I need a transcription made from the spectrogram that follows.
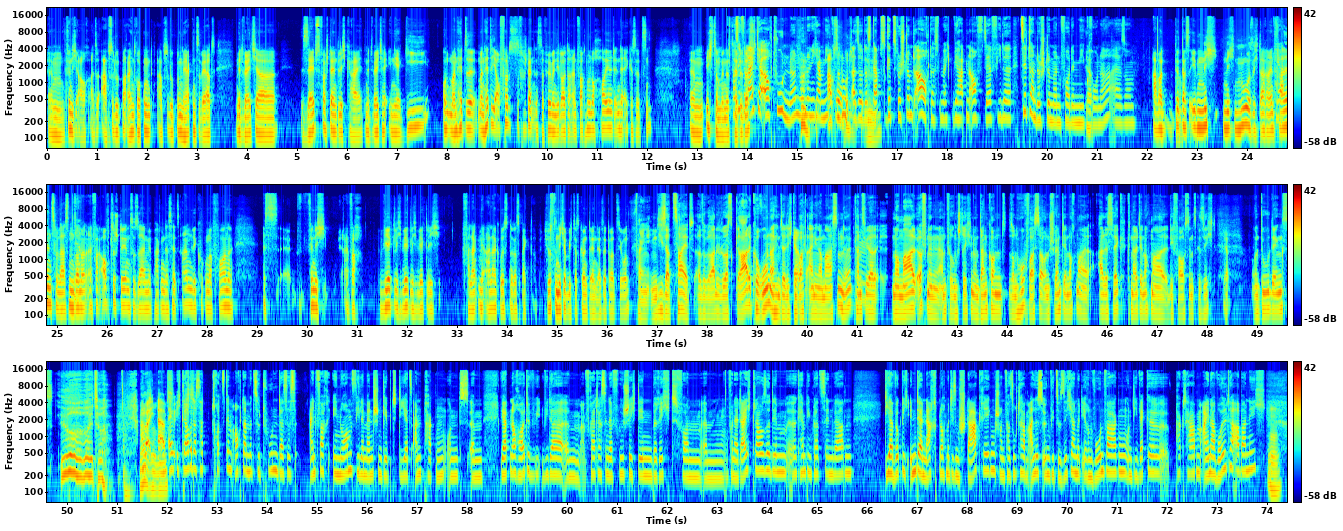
Ähm, Finde ich auch. Also absolut beeindruckend, absolut bemerkenswert, mit welcher Selbstverständlichkeit, mit welcher Energie und man hätte, man hätte ja auch vollstes Verständnis dafür, wenn die Leute einfach nur noch heulend in der Ecke sitzen. Ähm, ich zumindest Was sie hätte das. vielleicht ja auch tun, ne? nur nicht am Mikro. Absolut. Also das Mhm. gab's, gibt's bestimmt auch. Das möcht, wir hatten auch sehr viele zitternde Stimmen vor dem Mikro. Ne? Also Aber d- das eben nicht, nicht nur sich da reinfallen Ja. zu lassen, Ja. sondern einfach aufzustehen, zu sagen, wir packen das jetzt an, wir gucken nach vorne, ist, äh, finde ich, einfach wirklich, wirklich, wirklich verlangt mir allergrößten Respekt ab. Ich wüsste nicht, ob ich das könnte in der Situation. Vor allem in dieser Zeit. Also gerade, du hast gerade Corona hinter dich Ja. gebracht einigermaßen, ne? Kannst Mhm. wieder normal öffnen, in Anführungsstrichen, und dann kommt so ein Hochwasser und schwemmt dir nochmal alles weg, knallt dir nochmal die Faust ins Gesicht. Ja. Und du denkst, ja, weiter. Ja, Aber also du äh, ich glaube, das hat trotzdem auch damit zu tun, dass es einfach enorm viele Menschen gibt, die jetzt anpacken. Und ähm, wir hatten auch heute wi- wieder ähm, freitags in der Frühschicht den Bericht vom, ähm, von der Deichklause, dem äh, Campingplatz in Werden, die ja wirklich in der Nacht noch mit diesem Starkregen schon versucht haben, alles irgendwie zu sichern mit ihren Wohnwagen und die weggepackt haben. Einer wollte aber nicht.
